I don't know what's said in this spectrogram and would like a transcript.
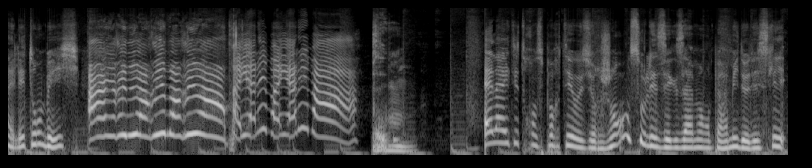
elle est tombée. Proum. Elle a été transportée aux urgences où les examens ont permis de déceler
